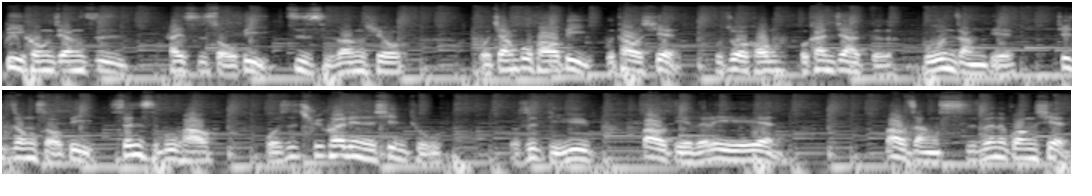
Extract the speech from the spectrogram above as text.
利空将至，开始守币，至死方休。我将不抛币，不套现，不做空，不看价格，不问涨跌，尽忠守币，生死不抛。我是区块链的信徒，我是抵御暴跌的烈焰，暴涨十分的光线，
